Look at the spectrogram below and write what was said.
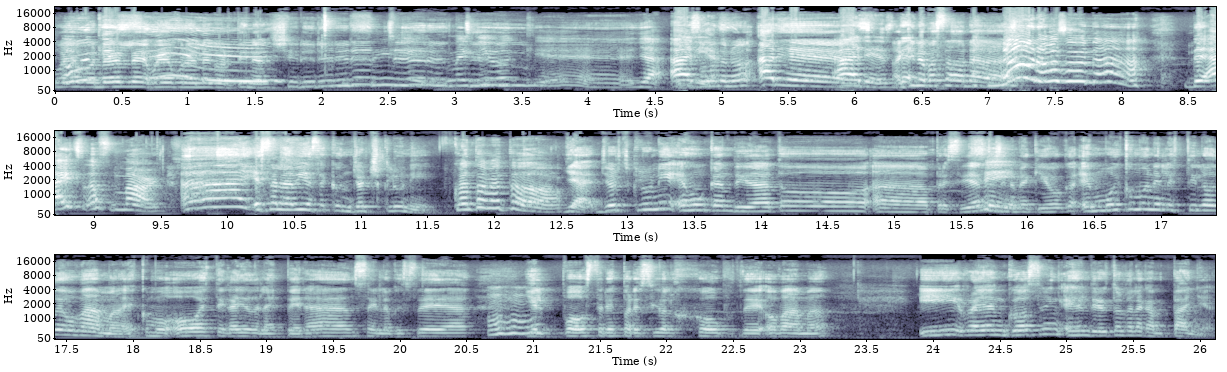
voy a ponerle, voy a ponerle cortina. Sí, me equivoqué. Ya, Aries. Aries. ¿no? Aries. Aries, Aquí no ha pasado nada. No, no pasó nada. The Ides of March. Ay, esa la vi esa con George Clooney. Cuéntame todo. Ya, George Clooney es un candidato a presidente, si no me equivoco. Es muy como en el estilo de Obama. Es como, oh, este gallo de la esperanza y lo que sea. Y el póster es parecido al Hope de Obama. Y Ryan Gosling es el director de la campaña.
